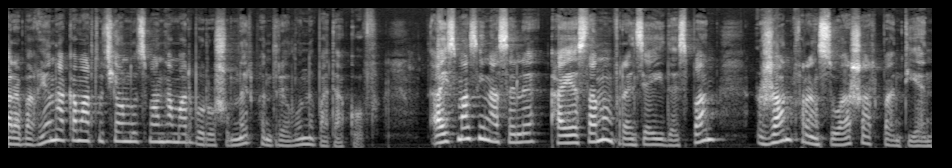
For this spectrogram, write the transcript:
Ղարաբաղյան հակամարտության լուծման համար որոշումներ փնտրելու նպատակով։ Այս մասին ասել է Հայաստանում Ֆրանսիայի դեսպան Ժան-Ֆրանսուଆ Շարպանտիեն։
